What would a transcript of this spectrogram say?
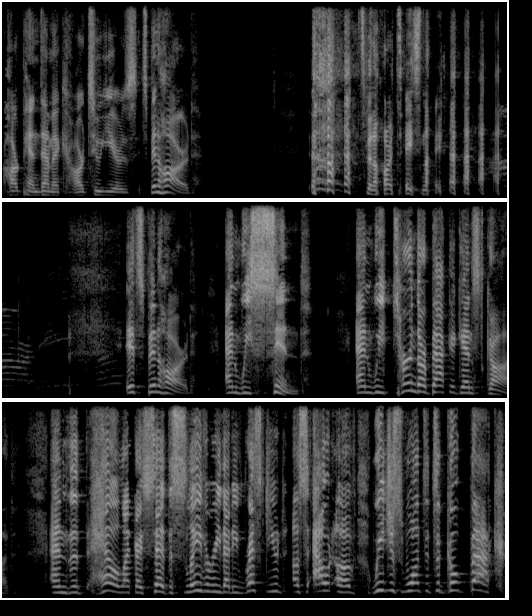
A hard pandemic, hard two years. It's been hard. it's been a hard day's night. it's been hard. And we sinned. And we turned our back against God and the hell, like I said, the slavery that He rescued us out of, we just wanted to go back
